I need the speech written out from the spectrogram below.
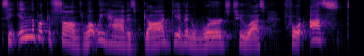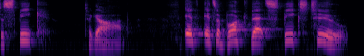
See, in the book of Psalms, what we have is God given words to us for us to speak to God. It, it's a book that speaks to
